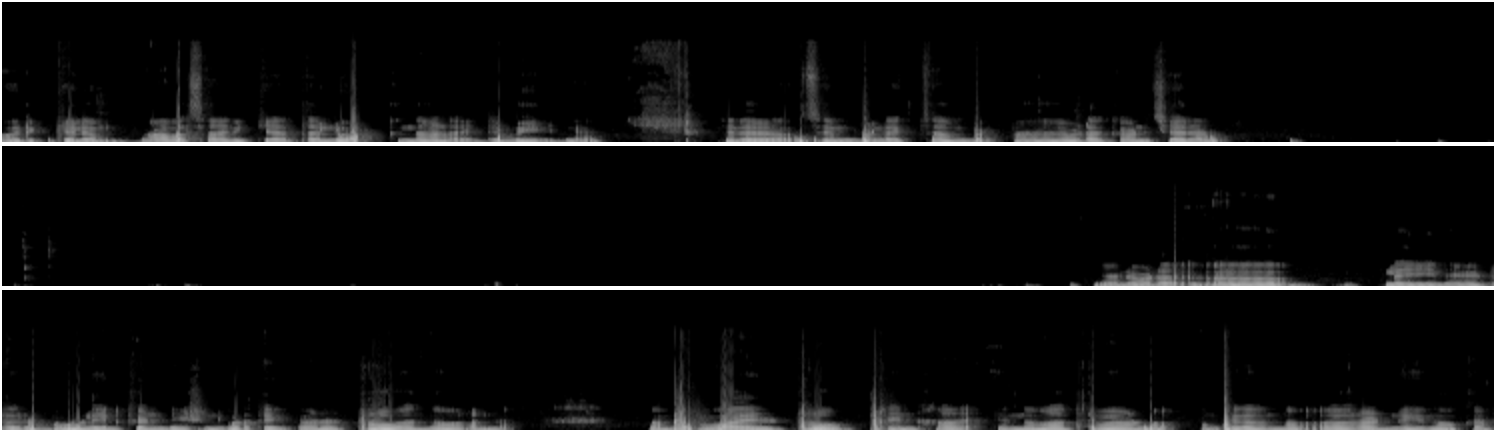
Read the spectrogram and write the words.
ഒരിക്കലും അവസാനിക്കാത്ത ലൂപ്പ് എന്നാണ് അതിന്റെ മീനിങ് എന്റെ ഒരു സിമ്പിൾ എക്സാമ്പിൾ ഇവിടെ കാണിച്ചു തരാം. ഞാനിവിടെ പ്ലെയിൻ ആയിട്ട് ഒരു ബൂളിയൻ കണ്ടീഷൻ കൊടുത്തേക്കാണ് ട്രൂ എന്ന് പറഞ്ഞ് അപ്പോൾ വൈൽ ട്രൂ പ്രിന്റ് ഹായ് എന്ന് മാത്രമേ ഉള്ളൂ. നമുക്ക് ഇതൊന്ന് റൺ ചെയ്ത് നോക്കാം.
